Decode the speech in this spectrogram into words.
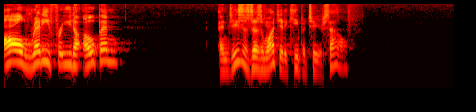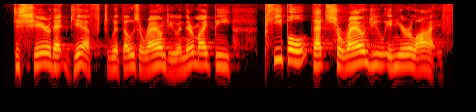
all ready for you to open. And Jesus doesn't want you to keep it to yourself. To share that gift with those around you. And there might be people that surround you in your life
